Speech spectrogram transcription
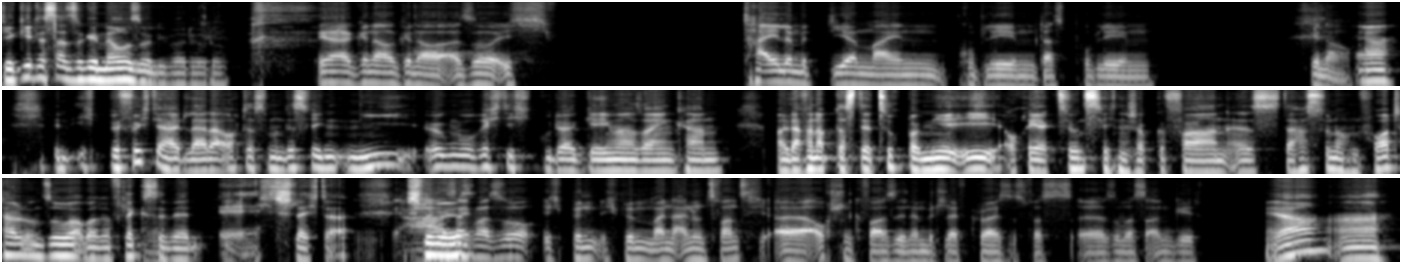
Dir geht es also genauso, lieber Dodo. Ja, genau, genau. Also ich teile mit dir mein Problem, das Problem. Genau. Ja, ich befürchte halt leider auch, dass man deswegen nie irgendwo richtig guter Gamer sein kann. Mal davon ab, dass der Zug bei mir eh auch reaktionstechnisch abgefahren ist. Da hast du noch einen Vorteil und so, aber Reflexe Ja. werden echt schlechter. Ja, Schlimme sag mal so, ich bin, ich bin meinen 21 äh, auch schon quasi in der Midlife Crisis, was äh, sowas angeht. Ja, äh,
